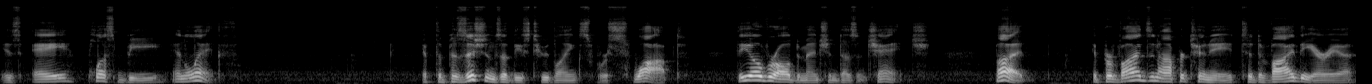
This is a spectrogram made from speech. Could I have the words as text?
is a plus b in length. If the positions of these two lengths were swapped, the overall dimension doesn't change. But it provides an opportunity to divide the area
